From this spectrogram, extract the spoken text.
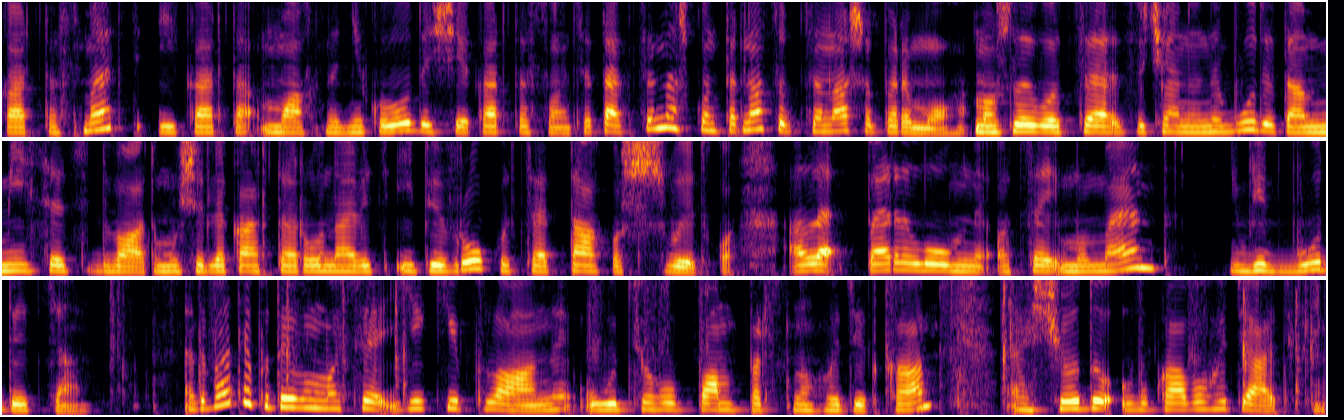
карта смерть і карта мах на дні колоди, ще є карта сонця. Так, це наш контрнаступ, це наша перемога. Можливо, це звичайно не буде там місяць-два, тому що для карта Ро навіть і півроку це також швидко. Але переломний оцей момент відбудеться. Давайте подивимося, які плани у цього памперсного дітка е, щодо лукавого дядьки.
